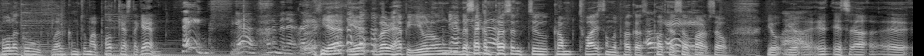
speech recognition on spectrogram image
Paula Gould, welcome to my podcast again. Thanks. Yeah, it's been a minute, right? yeah, yeah, very happy. You're only happy the second person to come twice on the podcast, podcast so far. So, you, Wow. you, it, it's uh, uh, it's,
